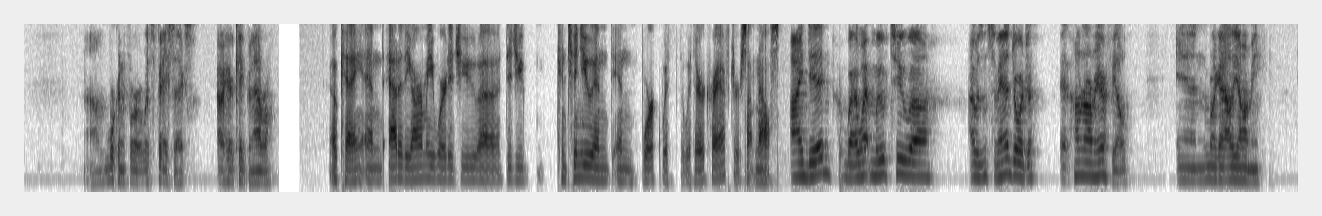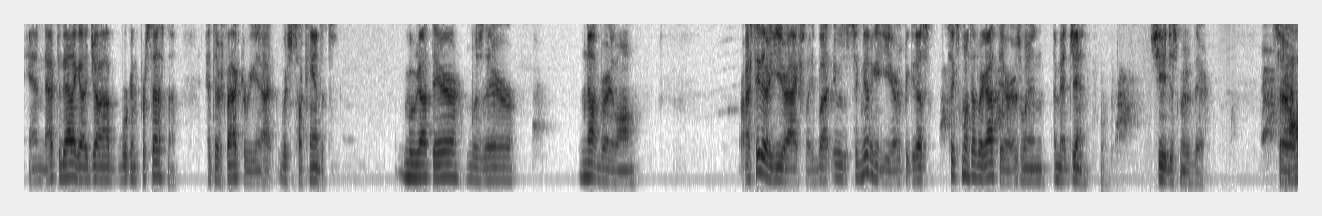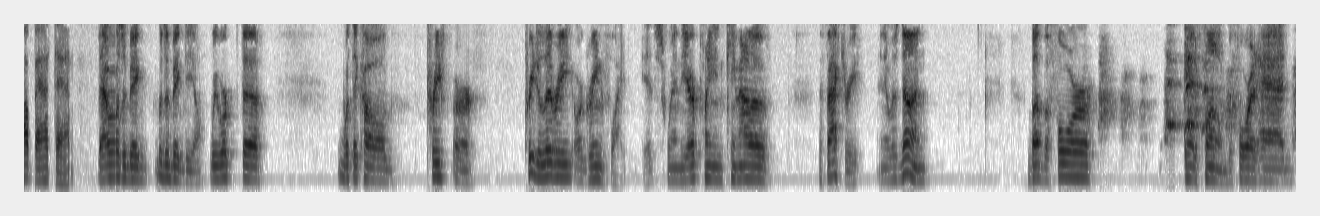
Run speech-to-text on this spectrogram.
Um, working for with SpaceX out here at Cape Canaveral. Okay? And out of the army, where did you uh, did you continue and and work with with aircraft or something else? I did, I went moved to. Uh, I was in Savannah, Georgia, at Hunter Army Airfield, and when I got out of the army, and after that, I got a job working for Cessna at their factory at Wichita, Kansas. Moved out there, was there not very long. I stayed there a year actually, but it was a significant year because six months after I got there was when I met Jen. She had just moved there, so How about that? that was a big was a big deal. We worked the what they called pre or pre delivery or green flight. It's when the airplane came out of the factory and it was done, but before it had flown, before it had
